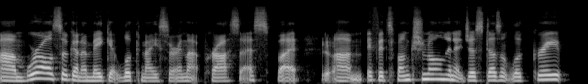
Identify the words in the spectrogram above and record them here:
Um, we're also going to make it look nicer in that process. But yeah. um, if it's functional and it just doesn't look great,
